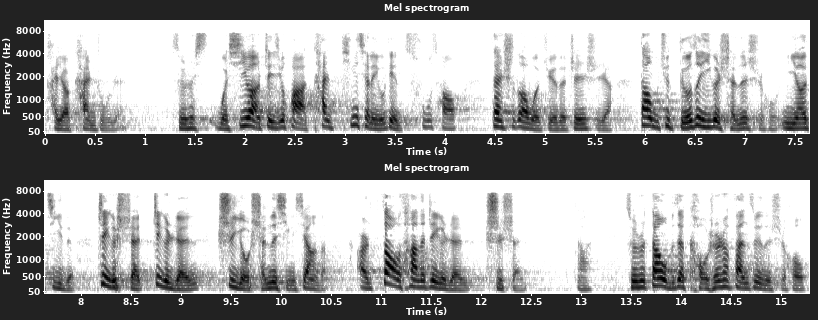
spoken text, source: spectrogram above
还要看主人。所以说我希望这句话看听起来有点粗糙，但是的话，我觉得真实呀。当我们去得罪一个神的时候，你要记得，这个神这个人是有神的形象的，而造他的这个人是神。所以说，当我们在口舌上犯罪的时候，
